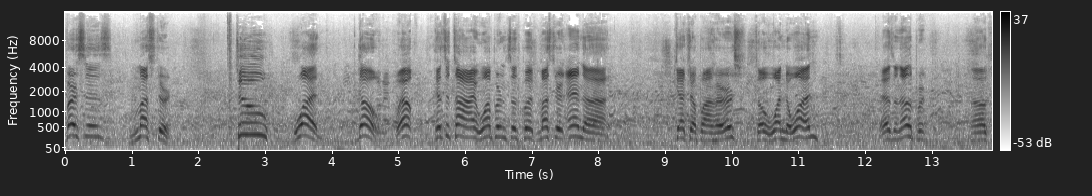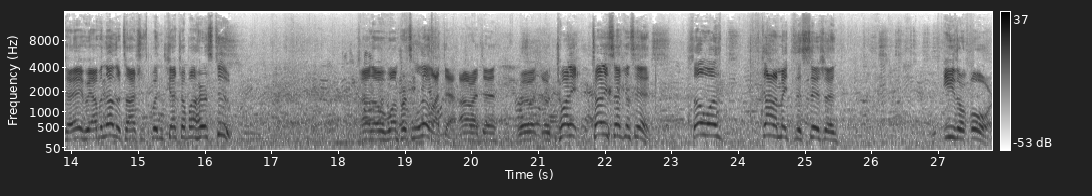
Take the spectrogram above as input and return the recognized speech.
versus mustard. Two, one, go. Well, it's a tie. One person put mustard and uh, ketchup on hers, so one to one. There's another person. Okay, we have another tie. She's putting ketchup on hers too. I don't know if one person will live like that. All right then. We're 20, 20 seconds in. Someone's got to make the decision either or.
